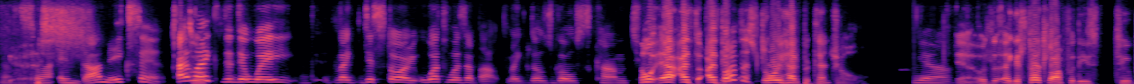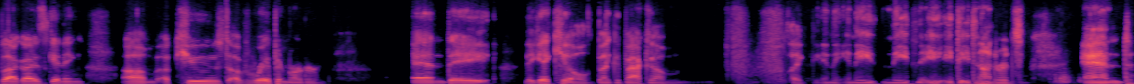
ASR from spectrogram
That's right. And that makes sense. I So- like the, the way, like the story, what was about. Like those ghosts come to. No, I I, th- I thought the story had potential. yeah. Yeah, it was like it starts off with these two black guys getting um, accused of rape and murder, and they they get killed back back um like in the in the in the eighteen hundreds, and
